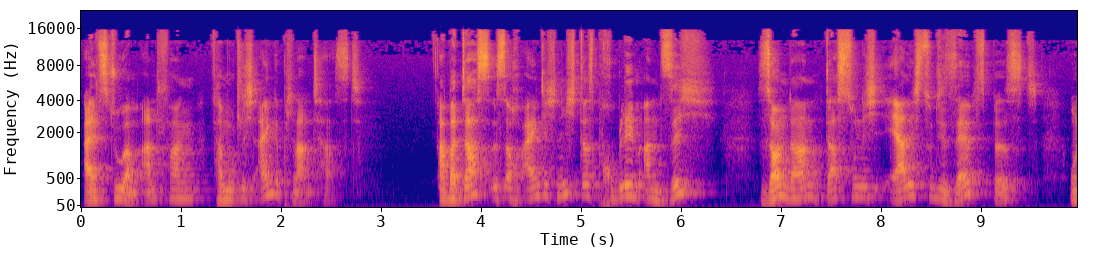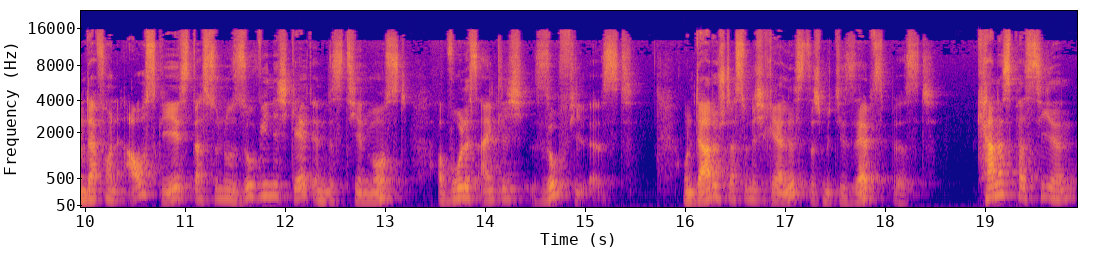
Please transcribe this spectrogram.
als du am Anfang vermutlich eingeplant hast. Aber das ist auch eigentlich nicht das Problem an sich, sondern dass du nicht ehrlich zu dir selbst bist und davon ausgehst, dass du nur so wenig Geld investieren musst, obwohl es eigentlich so viel ist. Und dadurch, dass du nicht realistisch mit dir selbst bist, kann es passieren,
